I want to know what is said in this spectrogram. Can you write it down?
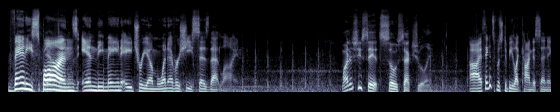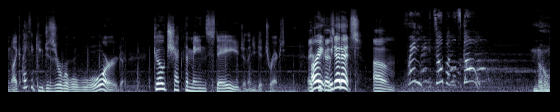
Vanny spawns in the main atrium whenever she says that line. Why does she say it so sexually? Uh, I think it's supposed to be like condescending. Like, I think you deserve a reward. Go check the main stage, and then you get tricked. It's All right, we did it. Um, Freddy, it's open. Let's go. No.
